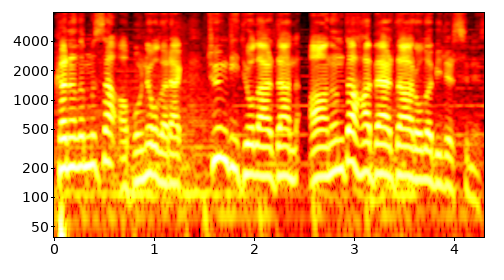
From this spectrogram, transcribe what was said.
Kanalımıza abone olarak tüm videolardan anında haberdar olabilirsiniz.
